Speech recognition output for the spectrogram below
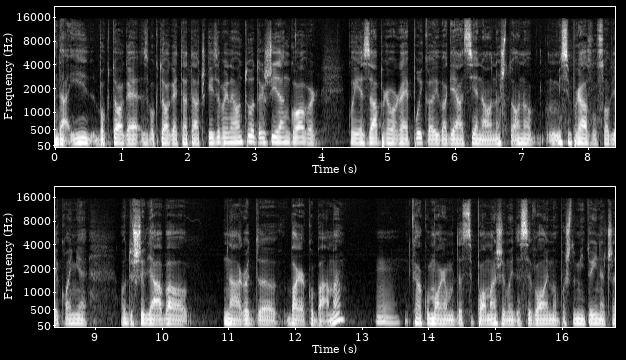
Da, i zbog toga, zbog toga je ta tačka izabrana. On tu održi jedan govor koji je zapravo replika ili variacija na ono što, ono, mislim, prazloslovlje kojim je oduševljavao narod uh, Barack Obama. Mm. Kako moramo da se pomažemo i da se volimo, pošto mi to inače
